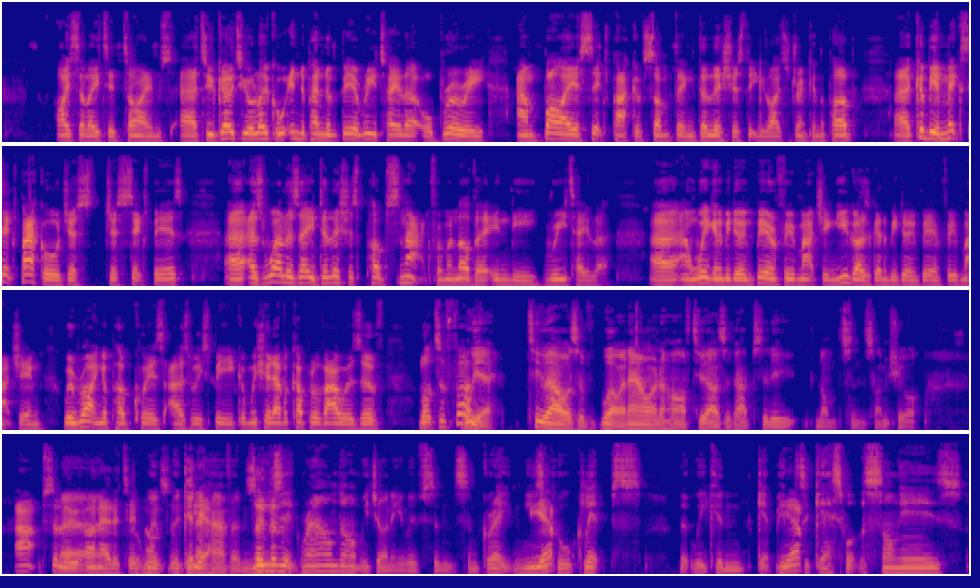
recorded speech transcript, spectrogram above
isolated times uh, to go to your local independent beer retailer or brewery and buy a six pack of something delicious that you like to drink in the pub. Uh, it could be a mixed six pack or just just six beers, uh, as well as a delicious pub snack from another indie retailer. Uh, and we're going to be doing beer and food matching. You guys are going to be doing beer and food matching. We're writing a pub quiz as we speak, and we should have a couple of hours of lots of fun. Oh yeah, two hours of well, an hour and a half, two hours of absolute nonsense. I'm sure. Absolute Uh, unedited we're, nonsense. we're going to yeah. have a So the- music round, aren't we, Johnny? With some some great musical clips that we can get people Yep. to guess what the song is.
